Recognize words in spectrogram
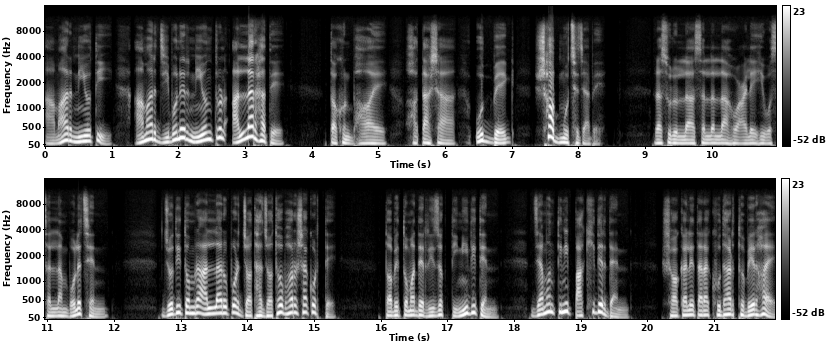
আমার নিয়তি, আমার জীবনের নিয়ন্ত্রণ আল্লাহর হাতে, তখন ভয়, হতাশা, উদ্বেগ সব মুছে যাবে। রাসূলুল্লাহ সাল্লাহ আলহি ওসাল্লাম বলেছেন, যদি তোমরা আল্লাহর উপর যথাযথ ভরসা করতে, তবে তোমাদের রিজক তিনি দিতেন, যেমন তিনি পাখিদের দেন। সকালে তারা ক্ষুধার্থ বের হয়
